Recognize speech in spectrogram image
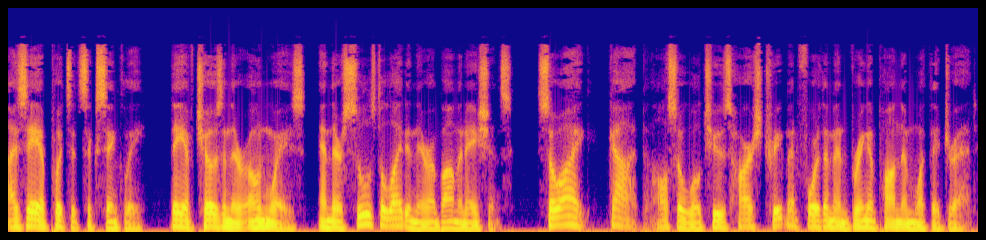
Isaiah puts it succinctly, they have chosen their own ways, and their souls delight in their abominations. So I, God, also will choose harsh treatment for them and bring upon them what they dread.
